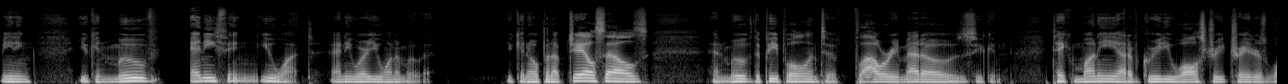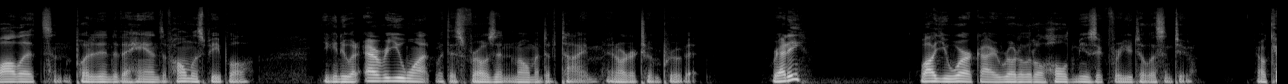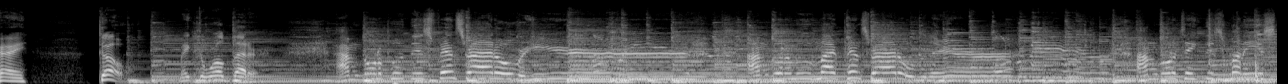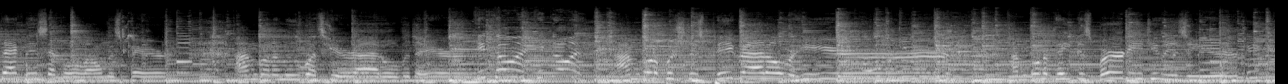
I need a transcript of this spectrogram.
meaning you can move anything you want, anywhere you want to move it. You can open up jail cells and move the people into flowery meadows. You can take money out of greedy Wall Street traders' wallets and put it into the hands of homeless people. You can do whatever you want with this frozen moment of time in order to improve it. Ready? While you work, I wrote a little hold music for you to listen to. Okay, go. Make the world better. I'm gonna put this fence right over here. I'm gonna move my pence right over there. I'm gonna take this money and stack this apple on this pear. I'm gonna move what's here right over there. Keep going, keep going. I'm gonna push this pig right over here. I'm gonna take this birdie to his ear.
